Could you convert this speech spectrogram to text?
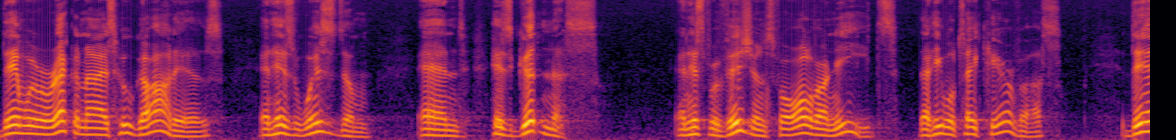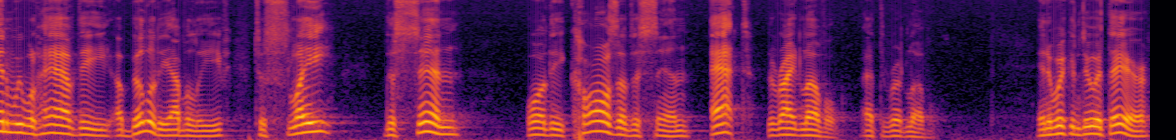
then we will recognize who God is and His wisdom and His goodness and His provisions for all of our needs, that He will take care of us. Then we will have the ability, I believe, to slay the sin or the cause of the sin at the right level, at the root level. And if we can do it there,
